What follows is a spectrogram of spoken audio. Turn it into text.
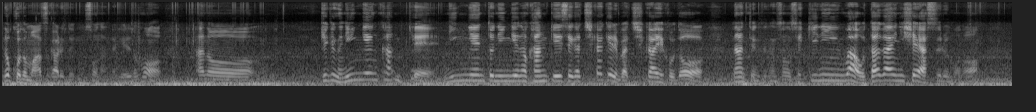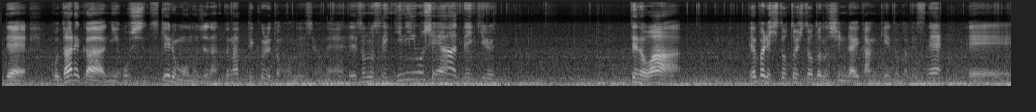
の子供を預かるというのもそうなんだけれどもあの結局人間関係人間と人間の関係性が近ければ近いほど何て言うんですかその責任はお互いにシェアするものでこう誰かに押し付けるものじゃなくなってくると思うんですよね。でその責任をシェアできるってのはやっぱり人と人との信頼関係とかですね、え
